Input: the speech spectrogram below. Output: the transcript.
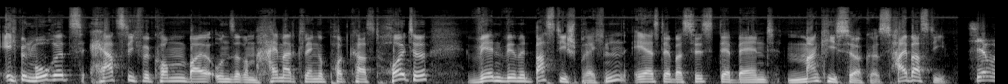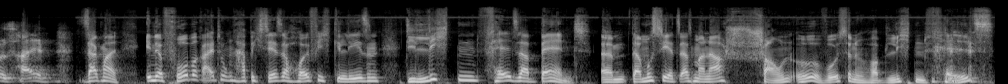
ich bin Moritz. Herzlich willkommen bei unserem Heimatklänge-Podcast. Heute werden wir mit Basti sprechen. Er ist der Bassist der Band Monkey Circus. Hi Basti. Servus, hi. Sag mal, in der Vorbereitung habe ich sehr, sehr häufig gelesen, die Lichtenfelser Band. Ähm, da musst du jetzt erstmal nachschauen, oh, wo ist denn überhaupt Lichtenfels?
